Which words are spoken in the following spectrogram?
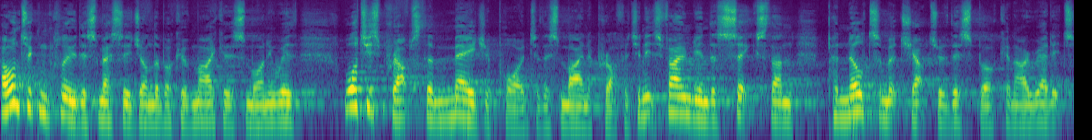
I want to conclude this message on the book of Micah this morning with what is perhaps the major point of this minor prophet, and it's found in the sixth and penultimate chapter of this book, and I read it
